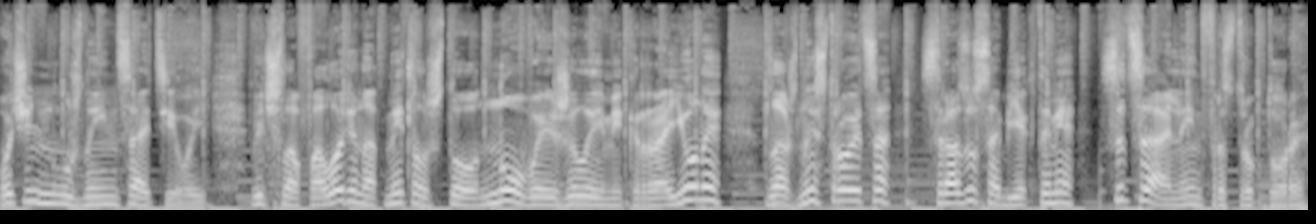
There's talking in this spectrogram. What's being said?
очень нужной инициативой. Вячеслав Володин отметил, что новые жилые микрорайоны должны строиться сразу с объектами социальной инфраструктуры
